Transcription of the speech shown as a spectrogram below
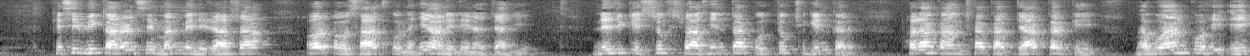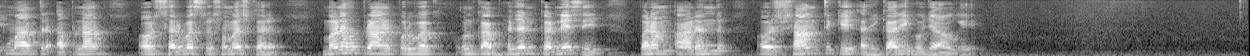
किसी भी कारण से मन में निराशा और अवसाद को नहीं आने देना चाहिए। निज की सुख स्वाधीनता को तुक्ष गिनकर फलाकांक्षा का त्याग करके भगवान को ही एकमात्र अपना और सर्वस्व समझकर मन प्राण पूर्वक उनका भजन करने से परम आनंद और शांति के अधिकारी हो जाओगे।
